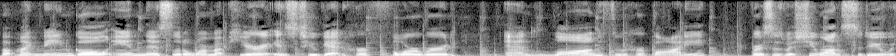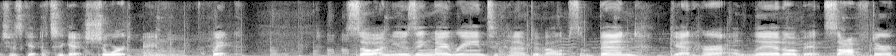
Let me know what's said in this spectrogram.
But my main goal in this little warm up here is to get her forward and long through her body versus what she wants to do, which is get to get short and quick. So I'm using my rein to kind of develop some bend, get her a little bit softer.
